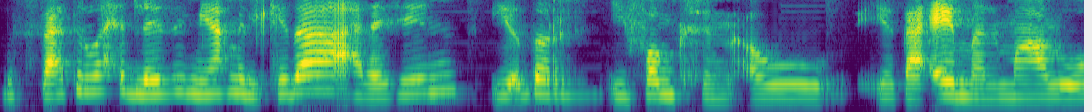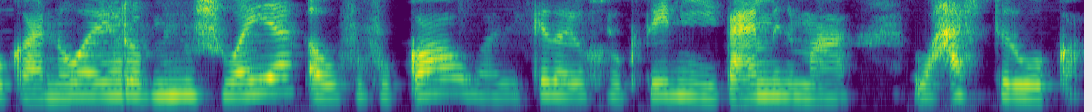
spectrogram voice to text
بس ساعات الواحد لازم يعمل كده علشان يقدر ي function أو يتعامل مع الواقع إن هو يهرب منه شوية أو في فقاعة وبعد كده يخرج تاني يتعامل مع وحشة الواقع.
